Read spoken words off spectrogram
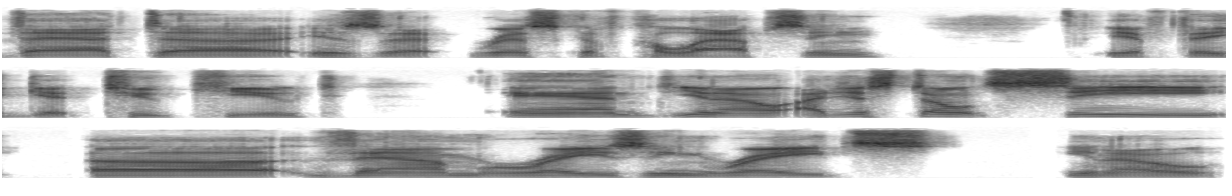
that uh, is at risk of collapsing if they get too cute. And you know, I just don't see uh, them raising rates, you know,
